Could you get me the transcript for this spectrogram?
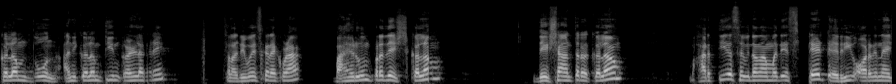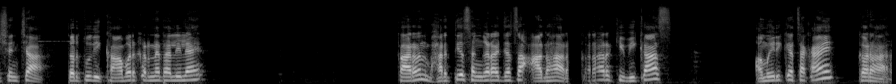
कलम दोन आणि कलम तीन कळलं का रे चला रिवाईज करा एक वेळा. बाहेरून प्रदेश कलम देशांतर कलम भारतीय संविधानामध्ये स्टेट रिऑर्गनायझेशनच्या तरतुदी कावर करण्यात आलेल्या आहे कारण भारतीय संघराज्याचा आधार करार की विकास अमेरिकेचा काय? करार.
